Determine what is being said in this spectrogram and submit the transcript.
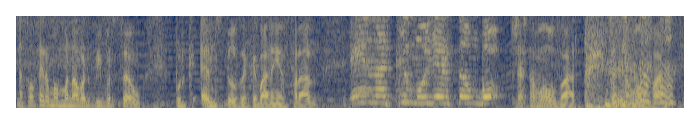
na volta era uma manobra de diversão, porque antes deles acabarem a frase É na que mulher tão boa! Já estavam a levar. Já estavam a levar.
